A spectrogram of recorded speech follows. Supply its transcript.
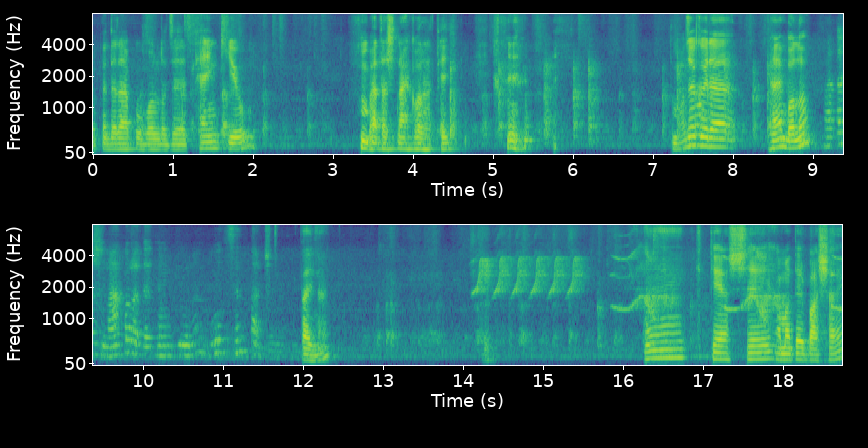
আপনাদের আপু বলল যে থ্যাংক ইউ বাতাস না করাতে। মজা কইরা হ্যাঁ বলো। বাতাস না করাতে থ্যাংক ইউ না বলছেন তাই না? কে আসছে আমাদের বাসায়?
